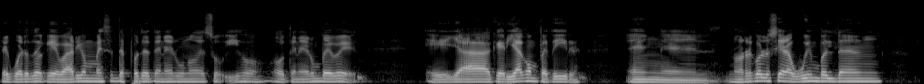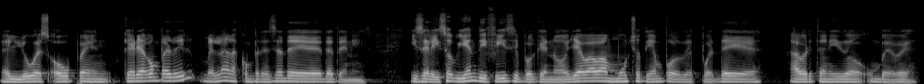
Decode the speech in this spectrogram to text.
recuerdo que varios meses después de tener uno de sus hijos o tener un bebé, ella quería competir en el, no recuerdo si era Wimbledon el US Open, quería competir, ¿verdad? Las competencias de, tenis. Y se le hizo bien difícil porque no llevaba mucho tiempo después de haber tenido un bebé.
